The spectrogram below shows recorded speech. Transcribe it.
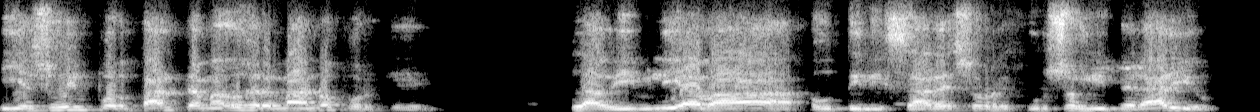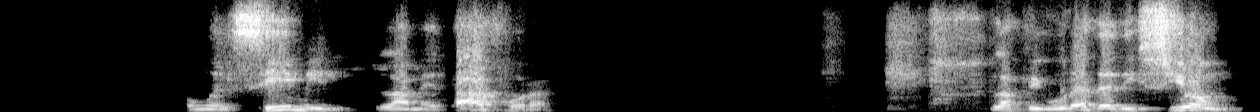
Y eso es importante, amados hermanos, porque la Biblia va a utilizar esos recursos literarios, como el símil, la metáfora, las figuras de edición,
